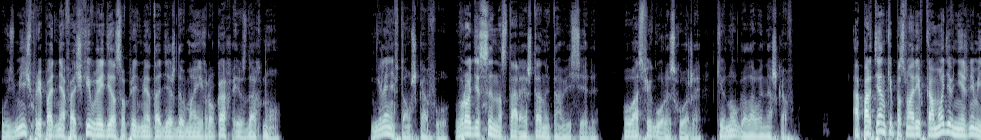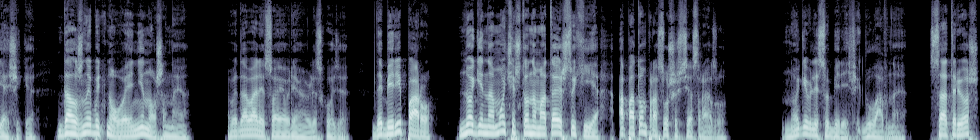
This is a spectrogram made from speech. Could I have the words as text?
Кузьмич, приподняв очки, вгляделся в предмет одежды в моих руках и вздохнул. «Глянь в том шкафу. Вроде сына старые штаны там висели. У вас фигуры схожи», — кивнул головой на шкаф. «А портянки посмотри в комоде в нижнем ящике. Должны быть новые, не ношенные. Выдавали в свое время в лесхозе. Да бери пару. Ноги намочишь, что намотаешь сухие, а потом просушишь все сразу. Ноги в лесу беречь — главное. Сотрешь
